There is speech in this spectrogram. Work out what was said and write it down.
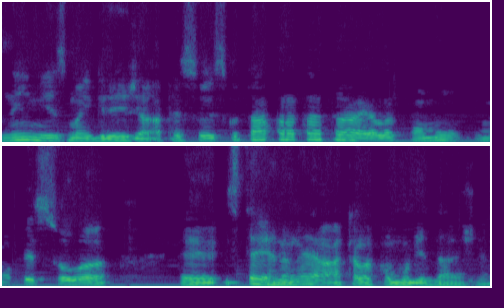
nem mesmo a igreja, a pessoa escutar para tratar ela como uma pessoa é, externa, né, àquela comunidade, né?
